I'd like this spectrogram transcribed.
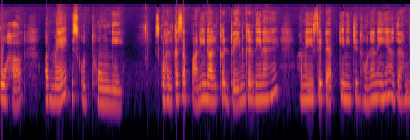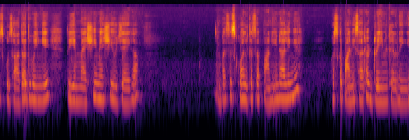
पोहा और मैं इसको धोऊँगी। इसको हल्का सा पानी डालकर ड्रेन कर देना है हमें इसे टैप के नीचे धोना नहीं है, अगर हम इसको ज़्यादा धोएँगे तो ये मैशी मैशी हो जाएगा। बस इसको हल्का सा पानी डालेंगे और इसका पानी सारा ड्रेन कर देंगे।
